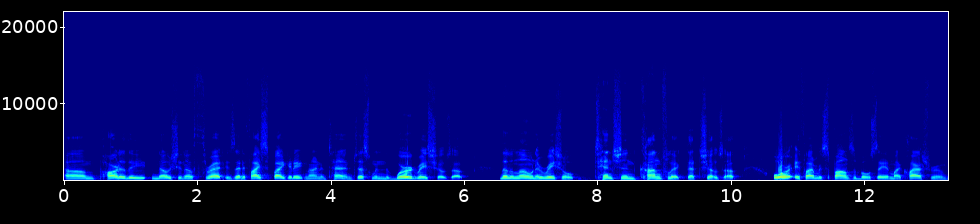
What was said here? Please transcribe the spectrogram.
um, part of the notion of threat is that if I spike at 8, 9, and 10, just when the word race shows up, let alone a racial tension conflict that shows up, or if I'm responsible, say in my classroom,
